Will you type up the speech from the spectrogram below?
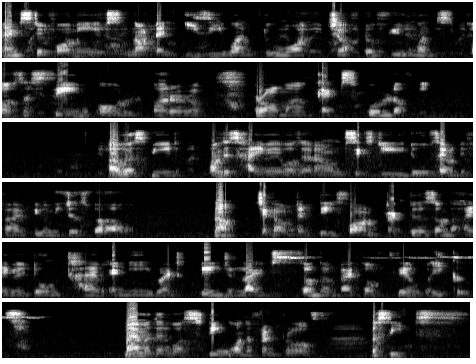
And still for me, it's not an easy one to watch after a few months because the same old horror of trauma gets hold of me. Our speed on this highway was around 60 to 75 kilometers per hour. Now, check out that the farm tractors on the highway don't have any red danger lights on the back of their vehicles. My mother was sitting on the front row of the seats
